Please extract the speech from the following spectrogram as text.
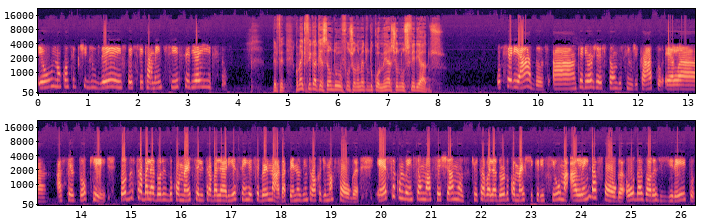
eu não consigo te dizer especificamente se seria isso. Perfeito. Como é que fica a questão do funcionamento do comércio nos feriados? Os feriados, a anterior gestão do sindicato, ela acertou que todos os trabalhadores do comércio ele trabalharia sem receber nada, apenas em troca de uma folga. Essa convenção nós fechamos que o trabalhador do comércio de Criciúma, além da folga ou das horas de direito,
